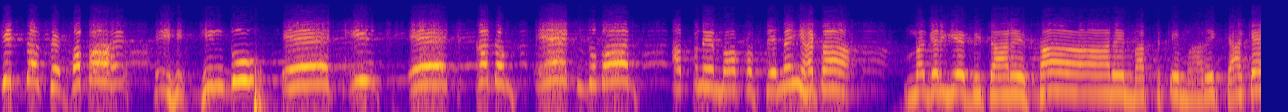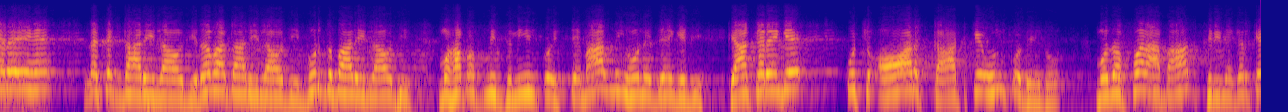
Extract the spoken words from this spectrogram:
شدت سے بپا ہے۔ ہندو ایک انچ، ایک قدم، ایک زبان اپنے موقف سے نہیں ہٹا۔ مگر یہ بیچارے سارے مت کے مارے کیا کہہ رہے ہیں؟ لچکداری لاؤ جی رواداری لاؤ جی بردباری لاؤ جی محب اپنی زمین کو استعمال نہیں ہونے دیں گے جی۔ کیا کریں گے؟ کچھ اور کاٹ کے ان کو دے دو۔ مظفر آباد سری نگر کے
